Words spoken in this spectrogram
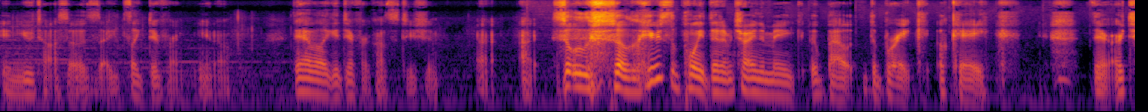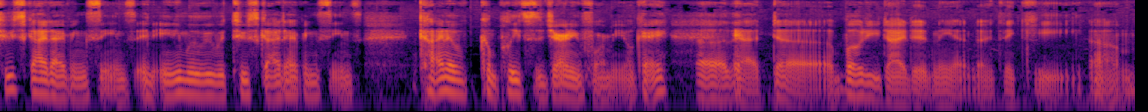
in Utah, so it's like, it's like different. You know, they have like a different constitution. So, so here's the point that I'm trying to make about the break. Okay, there are two skydiving scenes in any movie with two skydiving scenes. Kind of completes the journey for me. Okay, uh, that uh, Bodhi died in the end. I think he, um,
